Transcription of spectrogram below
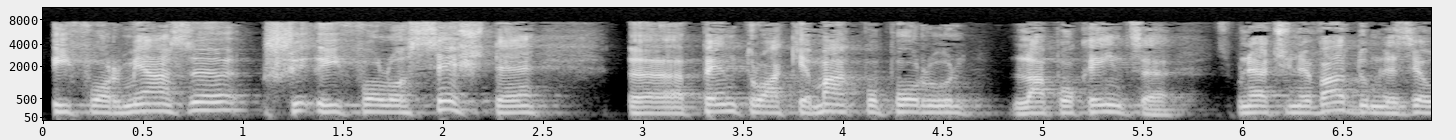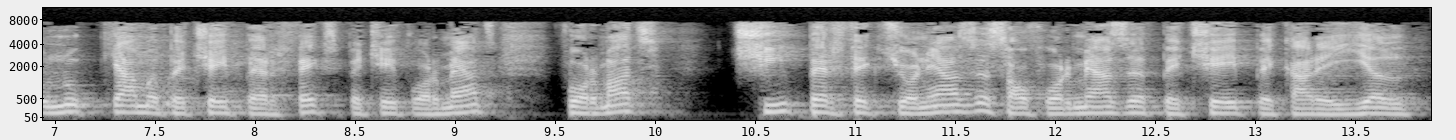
îi formează și îi folosește uh, pentru a chema poporul la pocăință. Spunea cineva, Dumnezeu nu cheamă pe cei perfecți, pe cei formați, formați, ci perfecționează sau formează pe cei pe care El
